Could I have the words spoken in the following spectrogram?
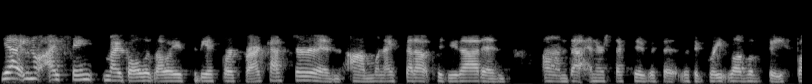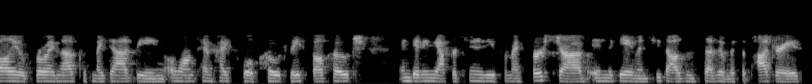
Yeah, you know, I think my goal was always to be a sports broadcaster, and um, when I set out to do that, and um, that intersected with a with a great love of baseball. You know, growing up with my dad being a longtime high school coach, baseball coach, and getting the opportunity for my first job in the game in 2007 with the Padres,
